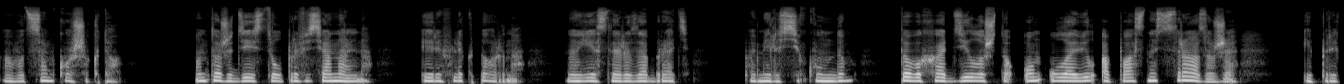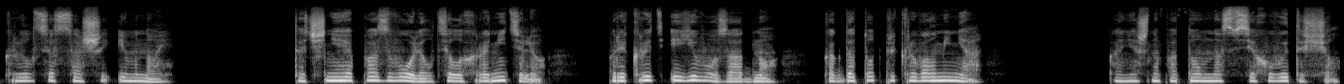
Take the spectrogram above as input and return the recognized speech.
А вот сам Коша кто? Он тоже действовал профессионально и рефлекторно, но если разобрать по миллисекундам, то выходило, что он уловил опасность сразу же и прикрылся Сашей и мной. Точнее, позволил телохранителю прикрыть и его заодно, когда тот прикрывал меня. Конечно, потом нас всех вытащил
